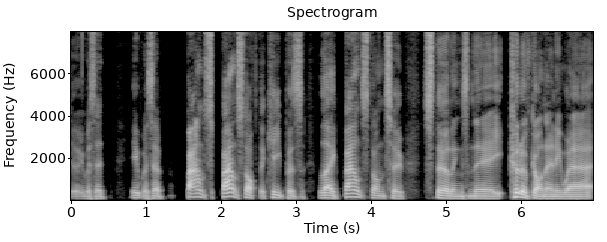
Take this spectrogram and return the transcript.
it was a it was a bounce bounced off the keeper's leg, bounced onto Sterling's knee. Could have gone anywhere.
